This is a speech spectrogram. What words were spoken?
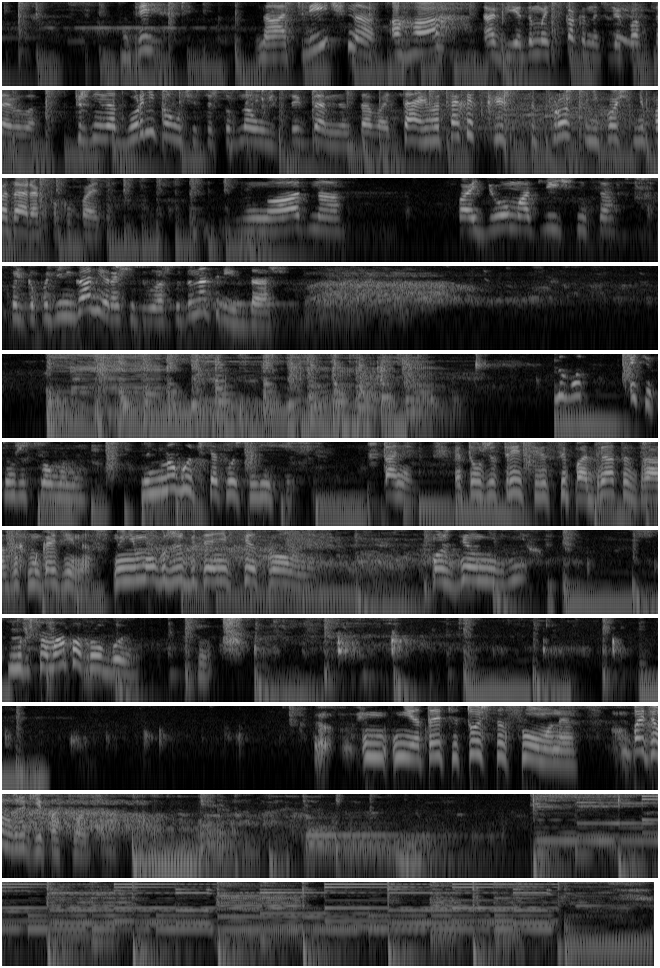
Смотри. Ну, отлично. Ага. А ведомость как она тебе поставила? Ты же не на дворника учишься, чтобы на улице экзамены сдавать. Тань, вот так и скажи, что ты просто не хочешь мне подарок покупать. Ну ладно. Пойдем, отличница. Только по деньгам я рассчитывала, что ты на три сдашь. Вот, эти тоже сломаны. Но не могу я 58 весить. Таня, это уже третьи весы подряд из разных магазинов. Ну не могут же быть они все сломаны. Может, дело не в них? Ну, сама попробую. Н- Нет, эти точно сломаны. Пойдем другие посмотрим.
